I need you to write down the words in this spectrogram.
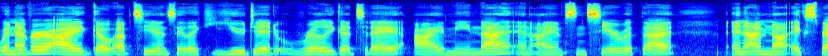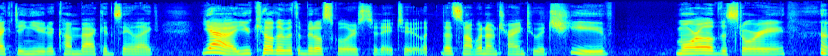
whenever I go up to you and say like you did really good today, I mean that and I am sincere with that and I'm not expecting you to come back and say like yeah, you killed it with the middle schoolers today too. Like that's not what I'm trying to achieve. Moral of the story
